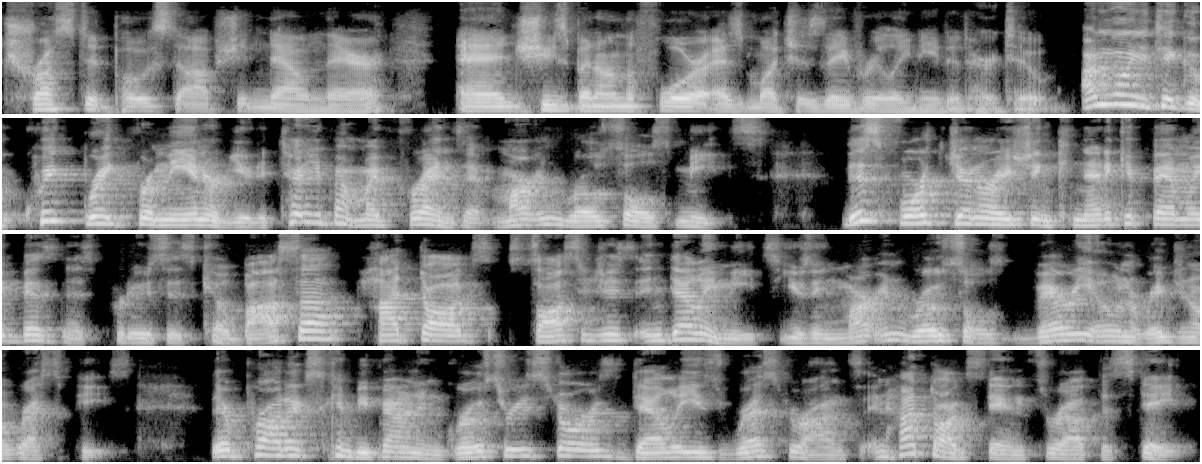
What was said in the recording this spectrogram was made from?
trusted post option down there, and she's been on the floor as much as they've really needed her to. I'm going to take a quick break from the interview to tell you about my friends at Martin Rosol's Meats. This fourth generation Connecticut family business produces kielbasa, hot dogs, sausages, and deli meats using Martin Rosol's very own original recipes. Their products can be found in grocery stores, delis, restaurants, and hot dog stands throughout the state.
